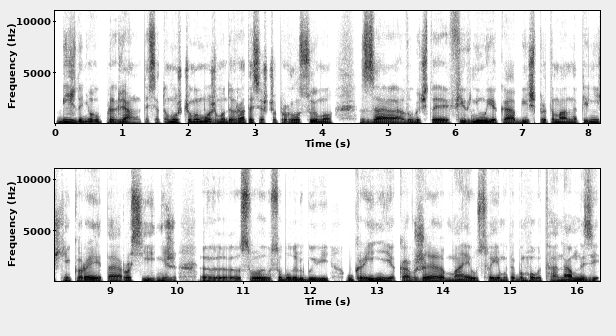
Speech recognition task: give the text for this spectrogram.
більш до нього приглянутися, тому що ми можемо догратися, що проголосуємо за, вибачте, фігню, яка більш притаманна Північній Кореї та Росії, ніж е, сво- свободолюбивій Україні, яка вже має у своєму, так би мовити, анамнезі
